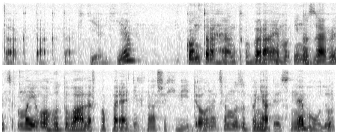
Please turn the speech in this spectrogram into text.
Так, так, так, є, є. Контрагент обираємо іноземець. Ми його готували в попередніх наших відео. На цьому зупинятись не буду.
